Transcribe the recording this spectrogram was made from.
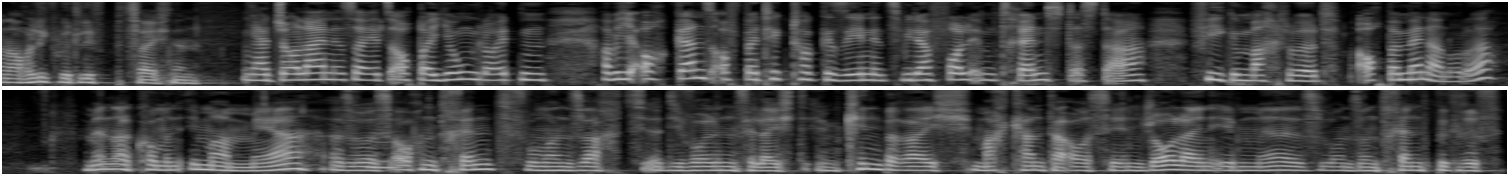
man auch Liquid Lift bezeichnen. Ja, Jawline ist ja jetzt auch bei jungen Leuten, habe ich auch ganz oft bei TikTok gesehen, jetzt wieder voll im Trend, dass da viel gemacht wird. Auch bei Männern, oder? Männer kommen immer mehr. Also mhm. ist auch ein Trend, wo man sagt, die wollen vielleicht im Kinnbereich markanter aussehen. Jawline eben, ja, so, so ein Trendbegriff.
